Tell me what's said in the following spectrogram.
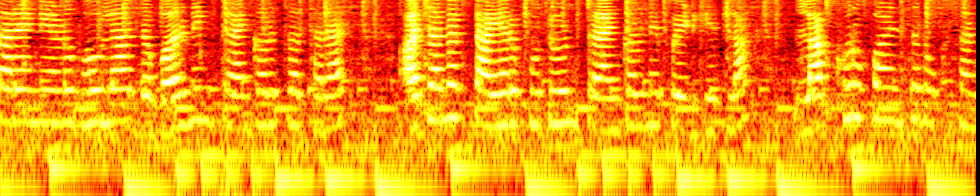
महामार्गावर साऱ्यांनी अनुभवला. द बर्निंग ट्रँकरचा थरार. अचानक टायर फुटून ट्रँकरने पेट घेतला. लाखो रुपयांचं नुकसान.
